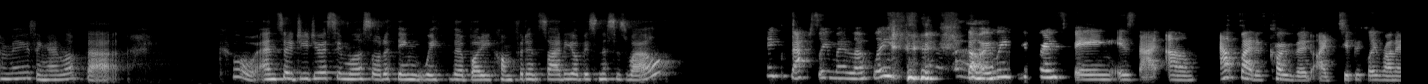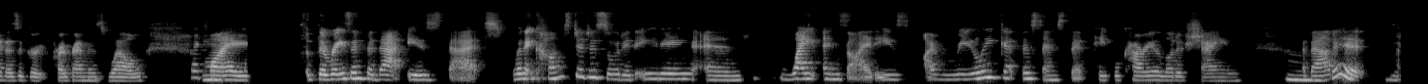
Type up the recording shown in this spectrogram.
amazing. I love that. Cool. And so, do you do a similar sort of thing with the body confidence side of your business as well? Exactly, my lovely. the only difference being is that um, outside of COVID, I typically run it as a group program as well. Okay. My the reason for that is that when it comes to disordered eating and weight anxieties, I really get the sense that people carry a lot of shame mm. about it yeah.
